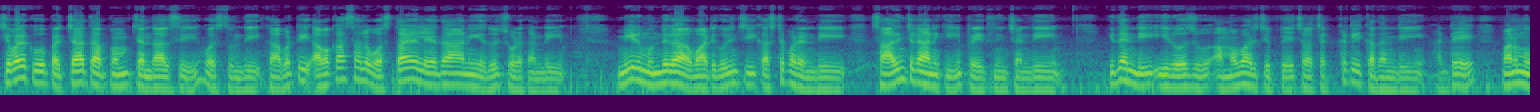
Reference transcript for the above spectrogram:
చివరకు పశ్చాత్తాపం చెందాల్సి వస్తుంది. కాబట్టి అవకాశాలు వస్తాయా లేదా అని ఎదురు చూడకండి. మీరు ముందుగా వాటి గురించి కష్టపడండి. సాధించడానికి ప్రయత్నించండి. ఇదండి ఈరోజు అమ్మవారు చెప్పే చాలా చక్కటి కదండి అంటే మనము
